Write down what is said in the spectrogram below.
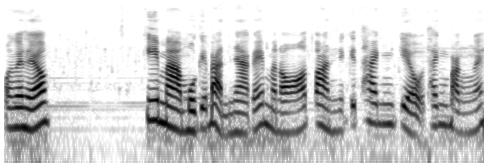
mọi người thấy không? Khi mà một cái bản nhạc ấy mà nó toàn những cái thanh kiểu thanh bằng ấy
